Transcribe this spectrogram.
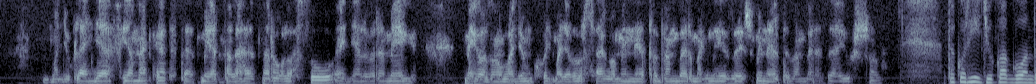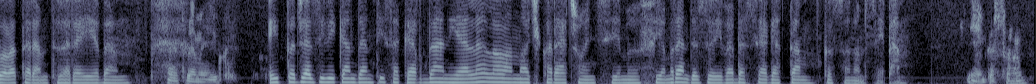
mondjuk lengyel filmeket, tehát miért ne lehetne róla szó, egyelőre még, még azon vagyunk, hogy Magyarországon minél több ember megnézze, és minél több emberhez eljusson. Hát akkor higgyük a gondolat erejében. Hát reméljük. Itt a Jazzy Weekendben Tiszeker Dániellel a Nagy Karácsony című film rendezőjével beszélgettem. Köszönöm szépen. Én köszönöm.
